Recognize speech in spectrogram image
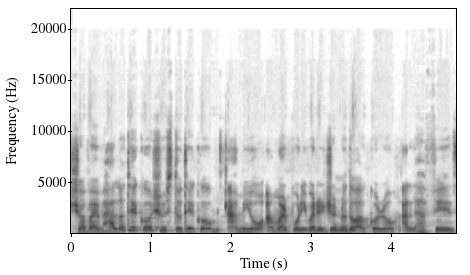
সবাই ভালো থেকো, সুস্থ থেকো। আমিও আমার পরিবারের জন্য দোয়া করো। আল্লাহ হাফেজ।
